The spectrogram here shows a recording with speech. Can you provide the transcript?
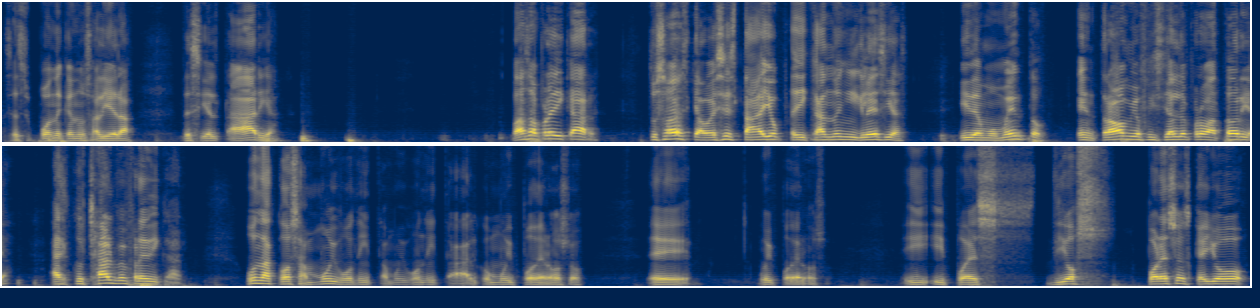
se supone que no saliera de cierta área. Vas a predicar. Tú sabes que a veces estaba yo predicando en iglesias y de momento entraba mi oficial de probatoria a escucharme predicar. Una cosa muy bonita, muy bonita, algo muy poderoso eh, muy poderoso. Y, pues Dios, por eso es que yo,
